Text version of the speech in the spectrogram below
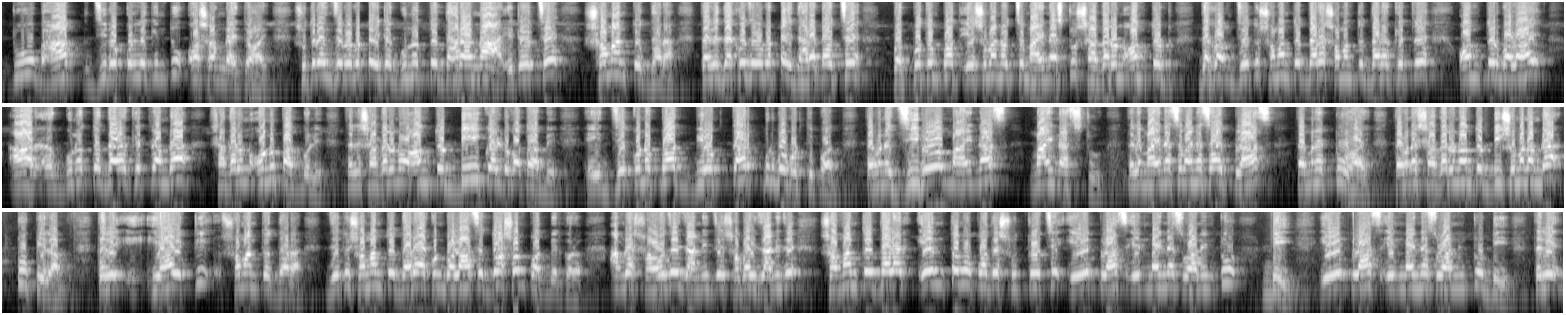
টু ভাগ জিরো করলে কিন্তু অসংজ্ঞায়িত হয়। সুতরাং যে ব্যাপারটা, এটা গুণোত্তর ধারা না, এটা হচ্ছে সমান্তর ধারা। তাহলে দেখো যে ব্যাপারটা, এই ধারাটা হচ্ছে প্রথম পদ এ সমান হচ্ছে মাইনাস টু সাধারণ অন্তর, দেখো, যেহেতু সমান্তর দ্বারা, সমান্তর দ্বারার ক্ষেত্রে অন্তর বলা হয়, আর গুণোত্তর দ্বারার ক্ষেত্রে আমরা সাধারণ অনুপাত বলি। তাহলে সাধারণ অন্তর ডি ইকুয়াল টু কত হবে? এই যে কোনো পদ বিয়োগ তার পূর্ববর্তী পদ। তার মানে জিরো মাইনাস মাইনাস টু। তাহলে মাইনাসে মাইনাস হয় প্লাস, তার মানে টু হয়। তার মানে সাধারণ অন্তর ডি সমান আমরা টু পেলাম। তাহলে ইহা একটি সমান্তর ধারা। যেহেতু সমান্তর ধারা এখন বলা আছে দশম পদ বের করো। আমরা সহজে জানি যে, সবাই জানি যে সমান্তর ধারার এন তম পদের সূত্র হচ্ছে A plus N minus one into D A plus N minus one into D তাহলে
